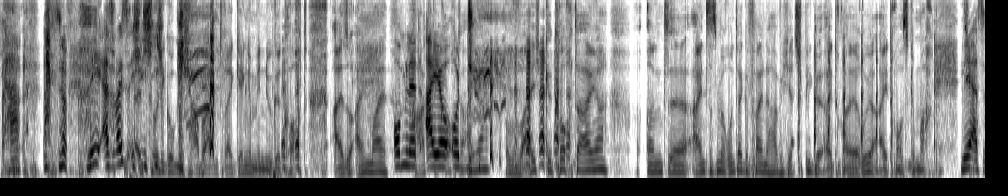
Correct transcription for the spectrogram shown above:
Ja, also, nee, also weißt du, ich. Entschuldigung, ich, ich, ich habe ein Drei-Gänge-Menü gekocht. Also einmal. Omelette, Eier und. Eier, weich gekochte Eier und äh, eins ist mir runtergefallen, da habe ich jetzt Spiegelei, äh, Rührei draus gemacht. Nee, so. also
